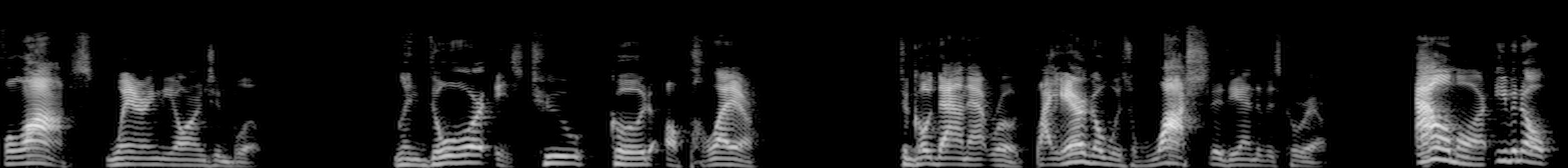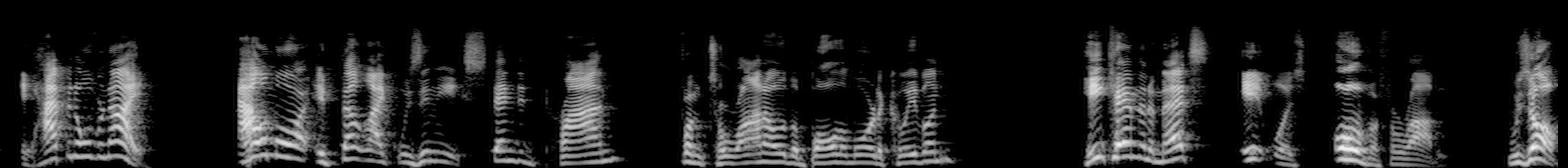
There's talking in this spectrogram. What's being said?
flops wearing the orange and blue. Lindor is too good a player to go down that road. Baerga was washed at the end of his career. Alomar, even though it happened overnight, Alomar, it felt like was in the extended prime from Toronto to Baltimore to Cleveland. He came to the Mets, it was over for Robbie. It was over.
